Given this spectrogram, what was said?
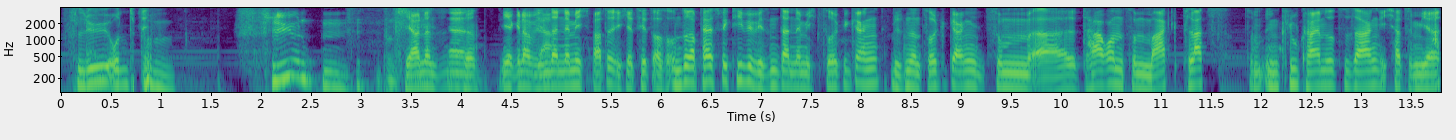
Flü und Pum. Flü und. Ja, und dann, Äh, dann ja genau, wir ja. sind dann nämlich, warte, ich erzähle es aus unserer Perspektive, wir sind dann nämlich zurückgegangen, wir sind dann zurückgegangen zum äh, Taron, zum Marktplatz, zum, in Klugheim sozusagen. Ich hatte mir,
